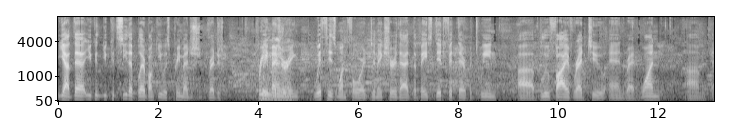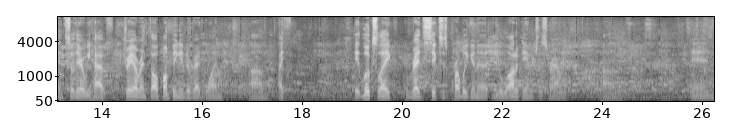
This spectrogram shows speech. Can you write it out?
yeah, the, you could you could see that Blair Bunke was pre-measuring pre-measuring with his one forward to make sure that the base did fit there between uh, blue five, red two, and red one. Um, and so there we have Drea Renthal bumping into red one. Um, I. It looks like red six is probably going to eat a lot of damage this round. Um, and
